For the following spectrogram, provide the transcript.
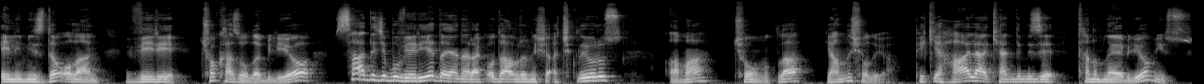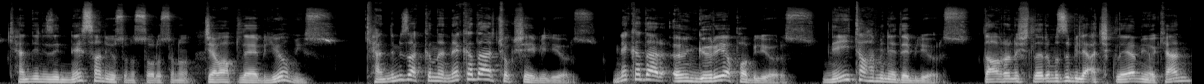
Elimizde olan veri çok az olabiliyor. Sadece bu veriye dayanarak o davranışı açıklıyoruz ama çoğunlukla yanlış oluyor. Peki hala kendimizi tanımlayabiliyor muyuz? Kendinizi ne sanıyorsunuz sorusunu cevaplayabiliyor muyuz? Kendimiz hakkında ne kadar çok şey biliyoruz? Ne kadar öngörü yapabiliyoruz? Neyi tahmin edebiliyoruz? Davranışlarımızı bile açıklayamıyorken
